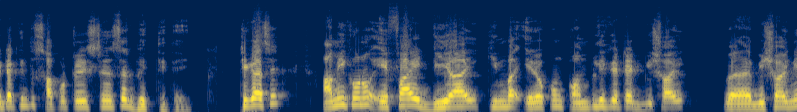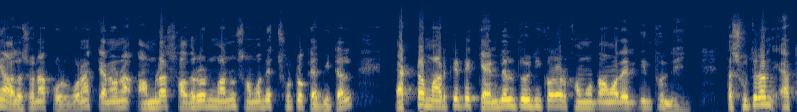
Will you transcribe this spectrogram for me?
এটা কিন্তু সাপোর্ট রেজিস্ট্যান্সের ভিত্তিতেই। ঠিক আছে? আমি কোনো এফআই, ডিআই কিংবা এরকম কমপ্লিকেটেড বিষয় বিষয় নিয়ে আলোচনা করব না, কেননা আমরা সাধারণ মানুষ, আমাদের ছোট ক্যাপিটাল, একটা মার্কেটে ক্যান্ডেল তৈরি করার ক্ষমতা আমাদের কিন্তু নেই। তা সুতরাং এত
